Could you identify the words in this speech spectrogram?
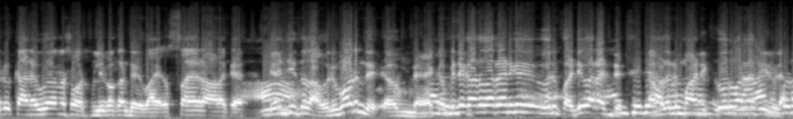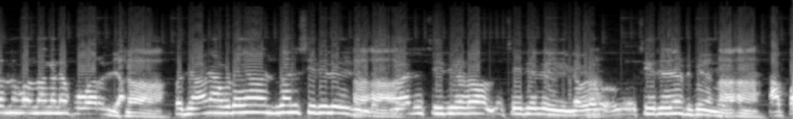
ഒരു കനവ് പറഞ്ഞ ഷോർട്ട് ഫിലിം ഒക്കെ ഉണ്ട്. വയസ്സായ ഒരാളൊക്കെ. ഞാൻ ചെയ്തതാ. ഒരുപാടുണ്ട്. മേക്കപ്പിന്റെ കഥ പറയുകയാണെങ്കിൽ ഒരു പടി പറയാനുണ്ട്. നമ്മളൊരു മണിക്കൂർ ഇവിടെ നിന്ന് അങ്ങനെ പോവാറില്ല. അപ്പൊ ഞാൻ അവിടെ ഞാൻ സീരിയൽ എഴുതിയിട്ടുണ്ട്. ആ. നാല് സീരിയലോ സീരിയൽ എഴുതിയിട്ടുണ്ട്. അവിടെ സീരിയൽ എടുക്കും ആ അപ്പൊ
